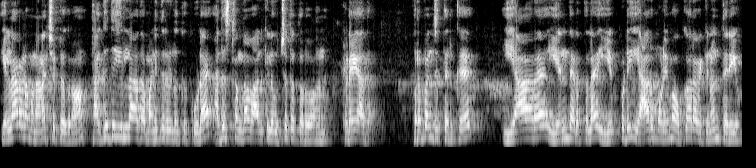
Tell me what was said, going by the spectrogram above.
எல்லாரும் நம்ம நினச்சிட்டு இருக்கிறோம் தகுதி இல்லாத மனிதர்களுக்கு கூட அதிர்ஷ்டம் தான் வாழ்க்கையில் உச்சத்தை தொடுவாங்கன்னு. கிடையாது. பிரபஞ்சத்திற்கு யாரை எந்த இடத்துல எப்படி யார் மூலயமா உட்கார வைக்கணும்னு தெரியும்.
